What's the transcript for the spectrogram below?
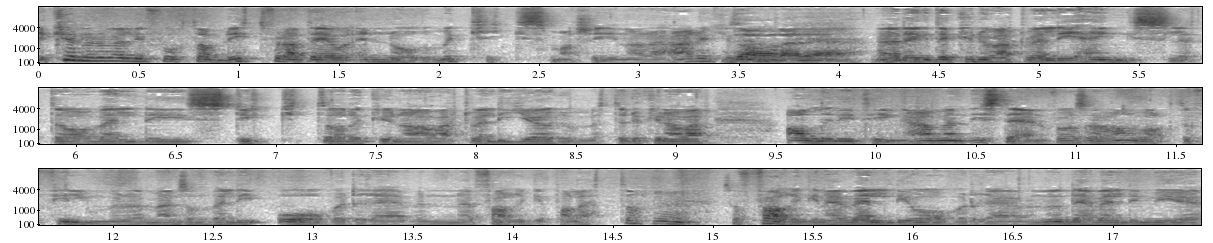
Det kunne det veldig fort ha blitt, for det er jo enorme krigsmaskiner, det her, ikke sant? det det. Eh, Det, det kunne vært veldig hengslete og veldig stygt, og det kunne ha vært veldig gjørmete, det kunne ha vært alle de tingene, men i stedet for så har han valgt å filme det med en sånn veldig overdreven fargepalett. Mm. Så fargene er veldig overdrevne, det er veldig mye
